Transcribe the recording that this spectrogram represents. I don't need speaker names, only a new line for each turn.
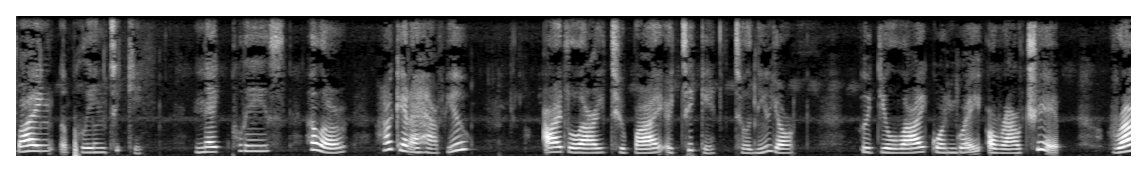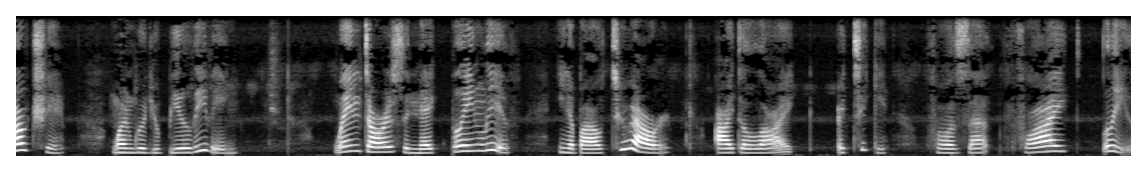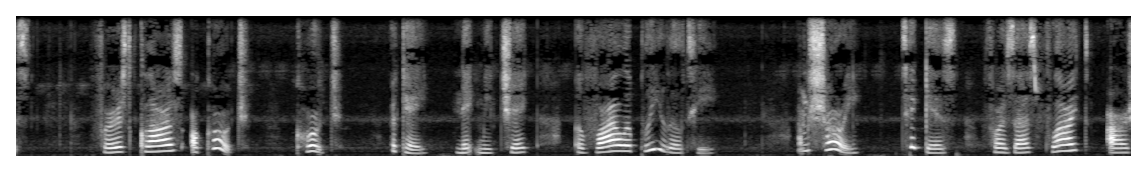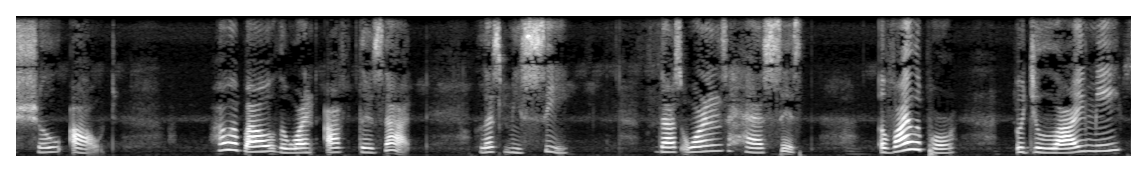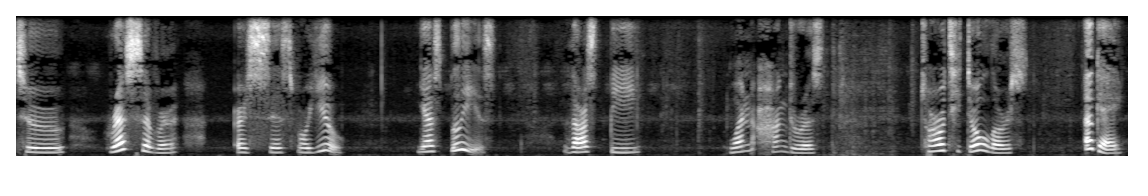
buying a plane ticket. Nick, please. Hello, how can I help you? I'd like to buy a ticket to New York. Would you like one way or round trip? Round trip. When will you be leaving? When does the next plane leave? In about two hours. I'd like a ticket for that flight, please. First class or coach? Coach. Okay, let me check availability. I'm sorry, tickets for that flight are sold out. How about the one after that? Let me see. That one has seats available. Would you like me to reserve a seat for you? Yes, please. That'd be one hundred thirty dollars. Okay.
